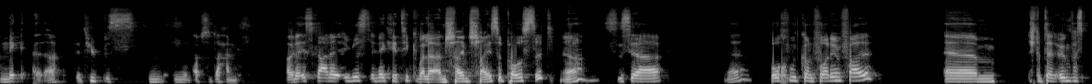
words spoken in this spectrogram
Neck, Alter? Der Typ ist ein, ein absoluter Hank. Aber der ist gerade übelst in der Kritik, weil er anscheinend Scheiße postet. Ja, es ist ja ne? Hochmut kommt vor dem Fall. Ähm, ich glaube, der hat irgendwas,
